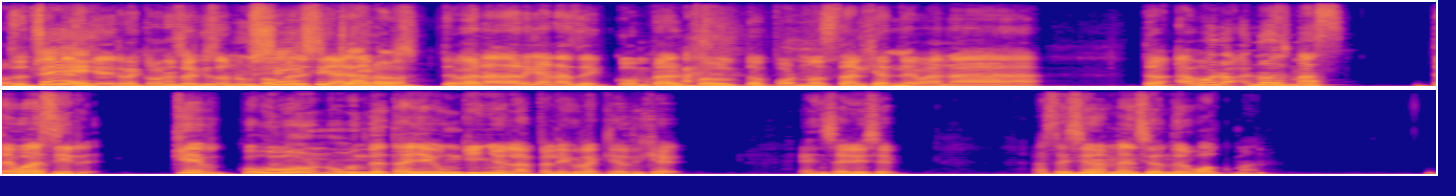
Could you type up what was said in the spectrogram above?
O sea, Sí. tienes que reconocer que son un Sí, sí, comercial claro. y pues, te van a dar ganas de comprar el producto por nostalgia, te van a... te- ah, bueno, no es más, te voy a decir que hubo un, un detalle, un guiño en la película que yo dije, en serio, dice, hasta hicieron mención del Walkman.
